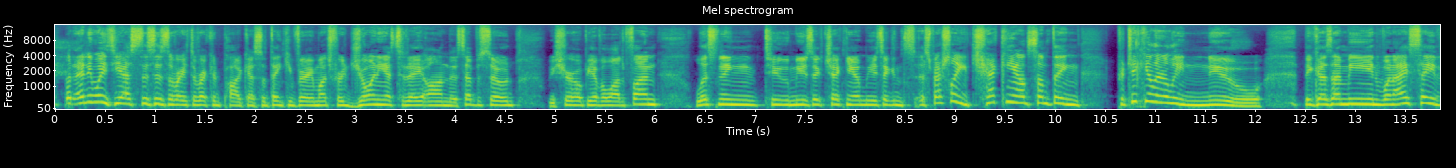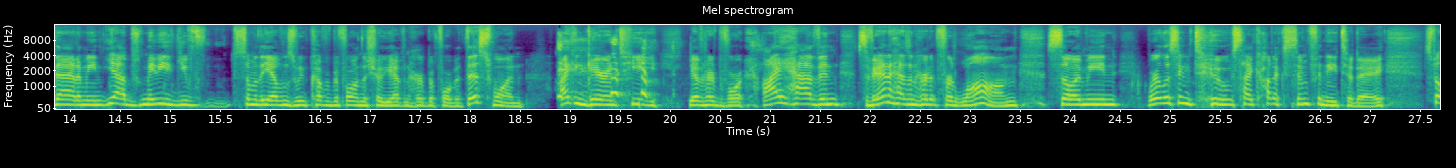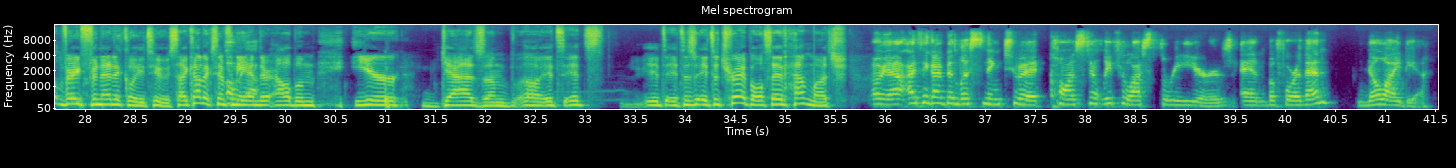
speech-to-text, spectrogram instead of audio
But anyways, yes, this is the Rate the Record podcast. So thank you very much for joining us today on this episode. We sure hope you have a lot of fun listening to music, checking out music, and especially checking out something particularly new. Because I mean, when I say that, I mean, yeah, maybe you've some of the albums we've covered before on the show you haven't heard before, but this one I can guarantee you haven't heard before. I haven't. Savannah hasn't heard it for long. So I mean, we're listening to Psychotic Symphony today, spelled very phonetically too. Psychotic Symphony yeah. and their album Eargasm. Uh, it's it's it's it's a, it's a trip. I'll say that much. Oh yeah, I think I've been listening to it constantly for the last three years, and before then, no idea.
